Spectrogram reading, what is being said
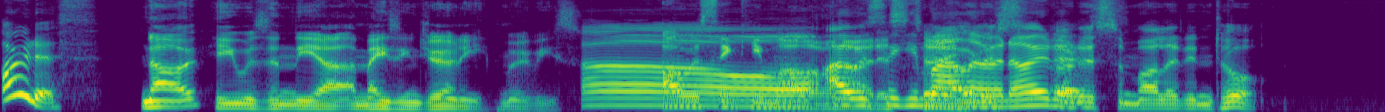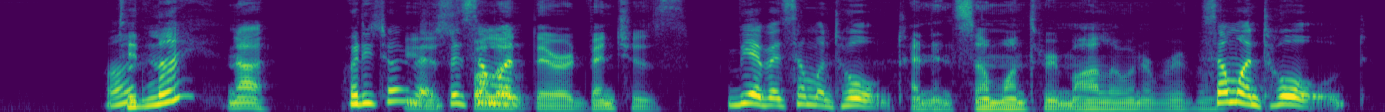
Otis? No, he was in the uh, Amazing Journey movies. Oh, I was thinking Milo and I was Otis thinking too. Milo Otis, and Otis. Otis and Milo didn't talk. Didn't they? No. What are you talking You about? just But followed someone, their adventures. yeah, but someone talked. And then someone threw Milo in a river. Someone talked.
